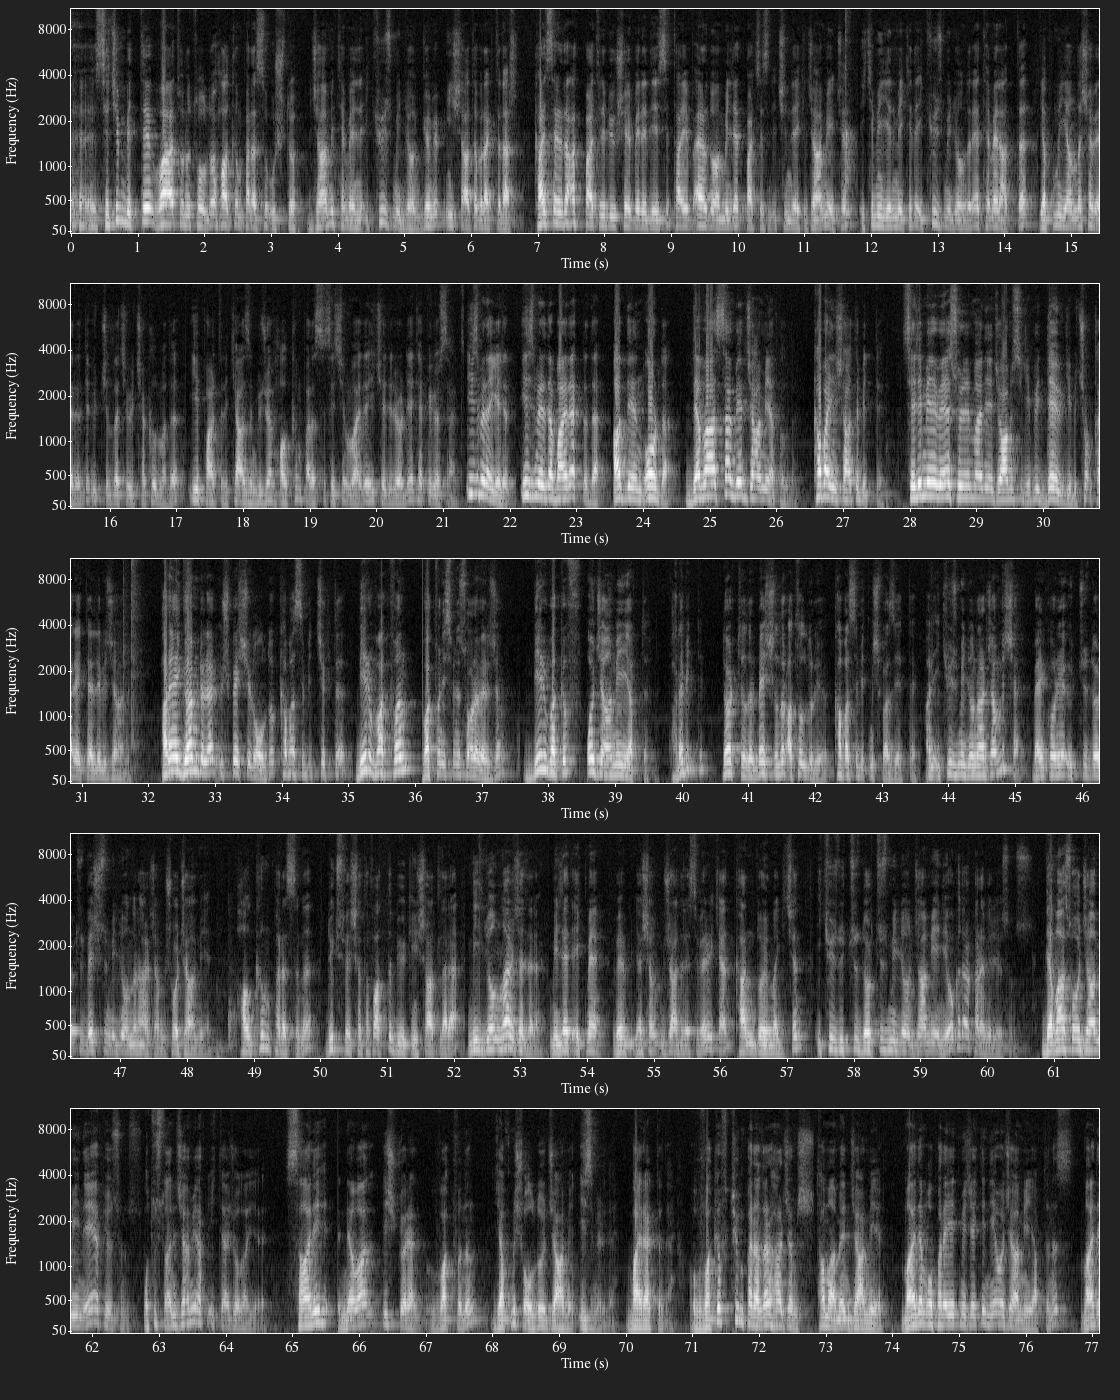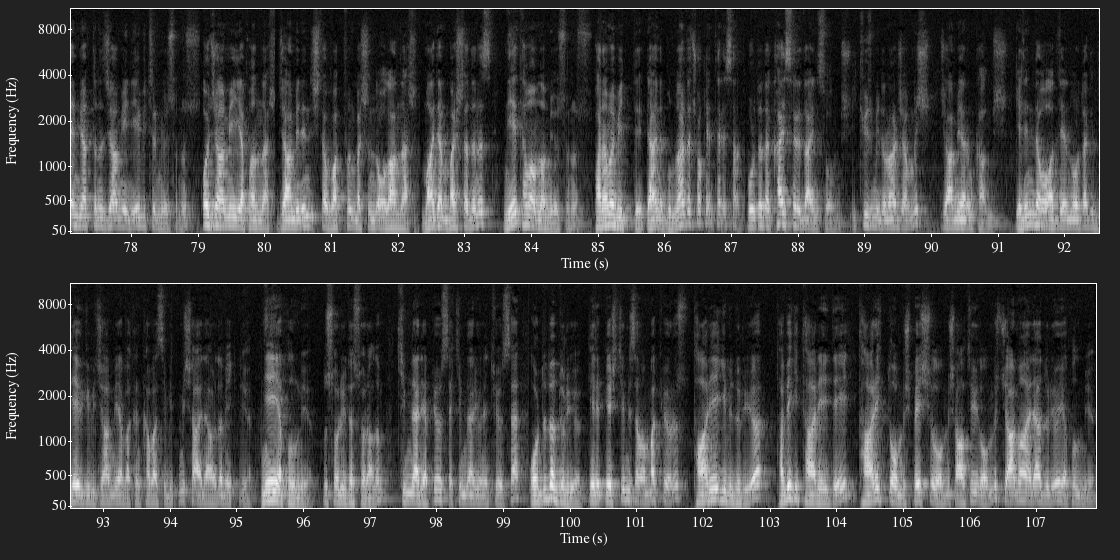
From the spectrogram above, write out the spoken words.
Ee, seçim bitti, vaat unutuldu, halkın parası uçtu. Cami temeline 200 milyon gömüp inşaata bıraktılar. Kayseri'de AK Partili Büyükşehir Belediyesi Tayyip Erdoğan Millet Bahçesi'nin içindeki cami için 2022'de 200 milyon liraya temel attı. Yapımı yandaşa verildi. 3 yılda çivi çakılmadı. İyi Partili Kazım Yücel halkın parası seçim vaadi hiç ediliyor diye tepki gösterdi. İzmir'e gelin. İzmir'de Bayraklı'da adliyenin orada devasa bir cami yapıldı. Kaba inşaatı bitti. Selimiye veya Süleymaniye Camisi gibi dev gibi çok karakterli bir cami. Paraya gömdüler 3-5 yıl oldu. Kabası bir çıktı. Bir vakfın, vakfın ismini sonra vereceğim. Bir vakıf o camiyi yaptı. Para bitti. 4 yıldır 5 yıldır atıl duruyor. Kabası bitmiş vaziyette. Hani 200 milyon harcanmış ya. Belki oraya 300, 400, 500 milyon lira harcanmış o camiye. Halkın parasını lüks ve şatafatlı büyük inşaatlara milyonlarca lira millet ekme ve yaşam mücadelesi verirken karnı doyurmak için 200, 300, 400 milyon camiye niye o kadar para veriyorsunuz? Devasa o camiyi ne yapıyorsunuz? 30 tane cami yaptı ihtiyacı olan yere. Salih Neval İşgören Vakfı'nın yapmış olduğu cami İzmir'de, Bayraklı'da. O vakıf tüm paraları harcamış tamamen camiye. Madem o para yetmeyecekti niye o camiyi yaptınız? Madem yaptığınız camiyi niye bitirmiyorsunuz? O camiyi yapanlar, caminin işte vakfın başında olanlar. Madem başladınız niye tamamlamıyorsunuz? Para mı bitti? Yani bunlar da çok enteresan. Burada da Kayseri'de aynısı olmuş. 200 milyon harcanmış, cami yarım kalmış. Gelin de o adliyenin oradaki dev gibi camiye bakın kabası bitmiş hala orada bekliyor. Niye yapılmıyor? Bu soruyu da soralım. Kimler yapıyorsa, kimler yönetiyorsa orada da duruyor. Gelip geçtiğimiz zaman bakıyoruz tarihi gibi duruyor. Tabii ki tarihi değil. Tarih de olmuş, 5 yıl olmuş, 6 yıl olmuş. Cami hala duruyor, yapılmıyor.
